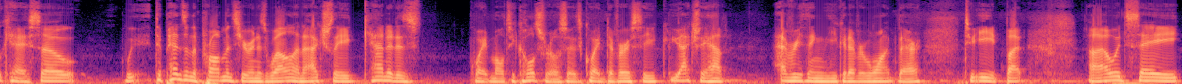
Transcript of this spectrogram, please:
okay, so we, it depends on the province you're in as well. And actually, Canada's quite multicultural, so it's quite diverse. So you, you actually have everything you could ever want there to eat. But uh, I would say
